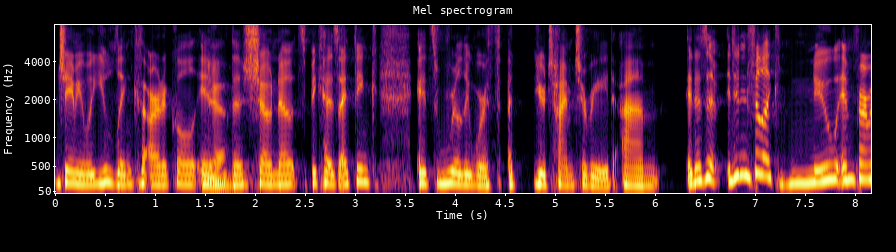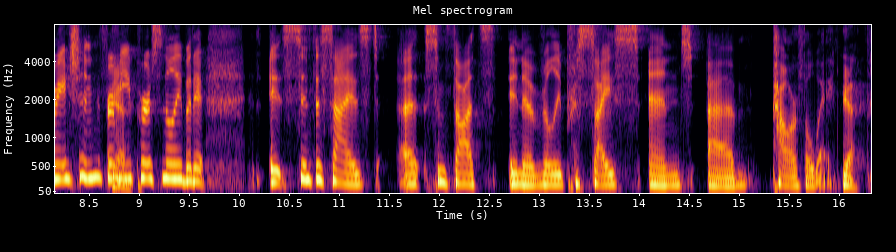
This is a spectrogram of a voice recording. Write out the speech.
Jamie, will you link the article in Yeah. the show notes because I think it's really worth uh your time to read. Um, it doesn't. It didn't feel like new information for Yeah. me personally, but it it synthesized uh, some thoughts in a really precise and um, powerful way. Yeah. Uh,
